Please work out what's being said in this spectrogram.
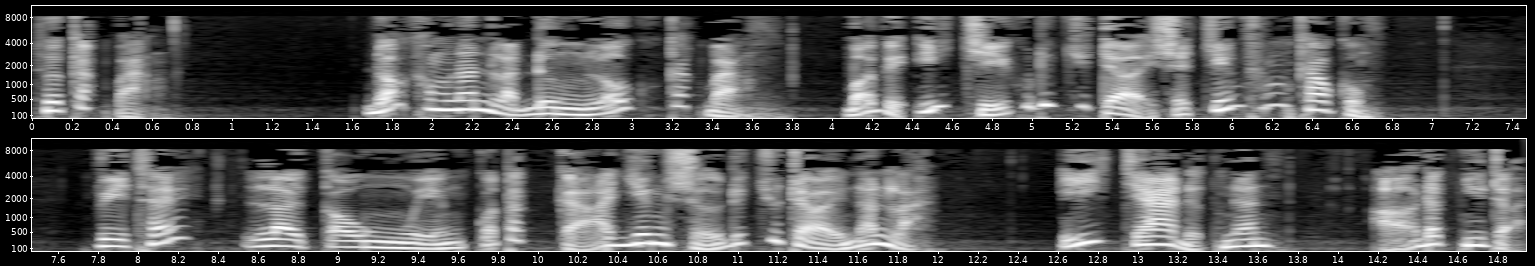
Thưa các bạn, đó không nên là đường lối của các bạn, bởi vì ý chỉ của Đức Chúa Trời sẽ chiến thắng cao cùng. Vì thế, lời cầu nguyện của tất cả dân sự Đức Chúa Trời nên là ý cha được nên ở đất như trời.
